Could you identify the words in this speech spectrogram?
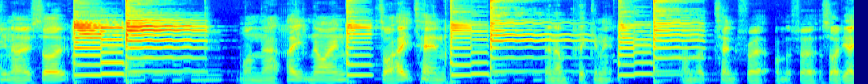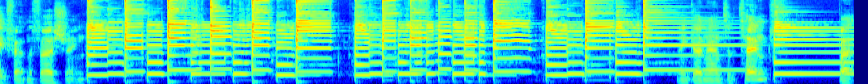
You know, so on that 8 9, sorry, 8 10, then I'm picking it on the 10th fret on the first, sorry, the 8th fret on the first string. Then go down to the 10th, back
